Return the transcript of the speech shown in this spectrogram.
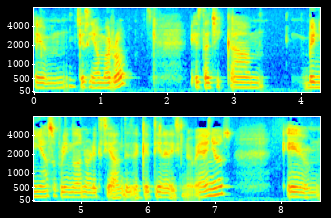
em, que se llama Ro. Esta chica mm, venía sufriendo de anorexia desde que tiene 19 años. Em,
